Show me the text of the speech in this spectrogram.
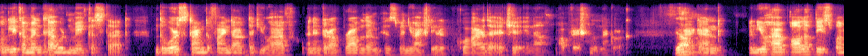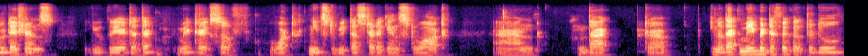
only comment I would make is that the worst time to find out that you have an interop problem is when you actually require the HA in a operational network. Yeah. Right, and when you have all of these permutations, you create a that matrix of what needs to be tested against what. And that, uh, you know, that may be difficult to do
